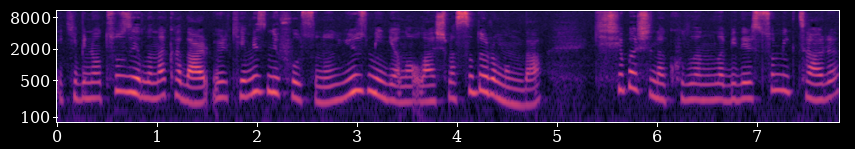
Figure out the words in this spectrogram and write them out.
2030 yılına kadar ülkemiz nüfusunun 100 milyona ulaşması durumunda kişi başına kullanılabilir su miktarı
